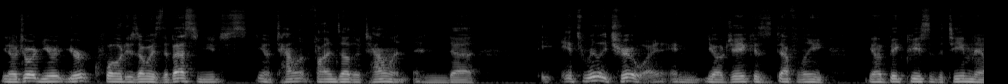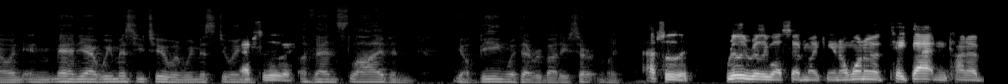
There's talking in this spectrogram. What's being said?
you know, Jordan, your your quote is always the best, and you just you know, talent finds other talent, and uh, it's really true. And, and you know, Jake is definitely you know a big piece of the team now. And and man, yeah, we miss you too, and we miss doing absolutely. events live and you know being with everybody. Certainly. Absolutely. Really, really well said, Mikey. And I want to take that and kind of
